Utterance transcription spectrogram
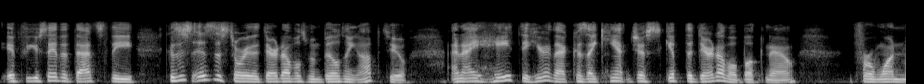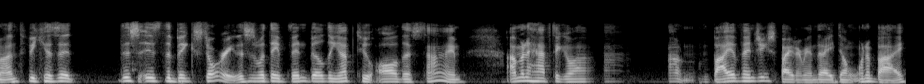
if you say that that's the because this is the story that Daredevil's been building up to, and I hate to hear that because I can't just skip the Daredevil book now for one month because it this is the big story. This is what they've been building up to all this time. I'm gonna have to go out and buy Avenging Spider-Man that I don't want to buy,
